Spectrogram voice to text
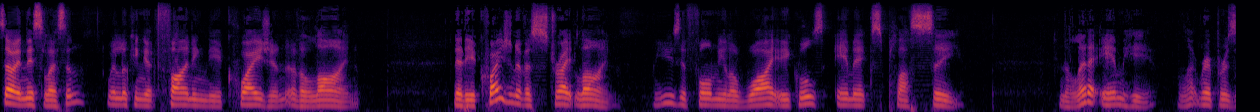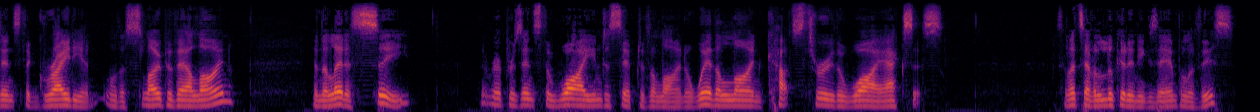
So in this lesson, we're looking at finding the equation of a line. Now the equation of a straight line, we use the formula y equals mx plus c. And the letter m here, well, that represents the gradient or the slope of our line, and the letter c, that represents the y-intercept of the line, or where the line cuts through the y-axis. So let's have a look at an example of this.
